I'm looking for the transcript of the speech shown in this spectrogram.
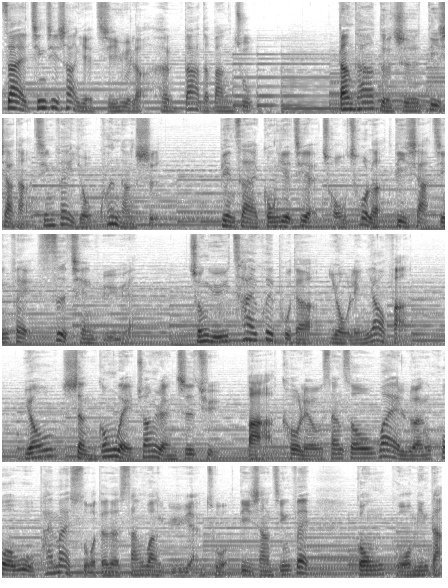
在经济上也给予了很大的帮助。当他得知地下党经费有困难时，便在工业界筹措了地下经费四千余元。终于，蔡惠普的有灵药房由省工委专人支取，把扣留三艘外轮货物拍卖所得的三万余元做地上经费，供国民党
